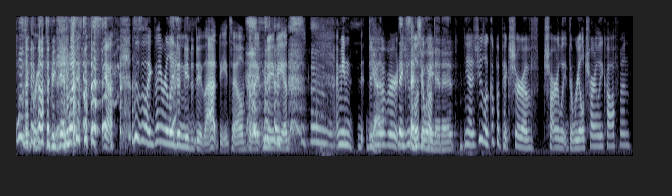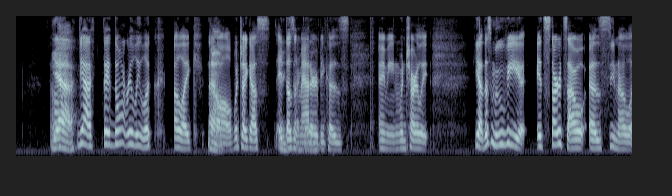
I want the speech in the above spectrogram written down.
wasn't great to begin with. yeah. It's like they really didn't need to do that detail, but I, maybe it's. I mean, did Yeah, you ever? they Did you look up a, accentuated it. Yeah, did you look up a picture of Charlie, the real Charlie Kaufman? all? Yeah, Yeah, they don't really look alike at all, which I guess it doesn't matter because, I mean, when Charlie. Yeah, this movie, it starts out as, you know,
